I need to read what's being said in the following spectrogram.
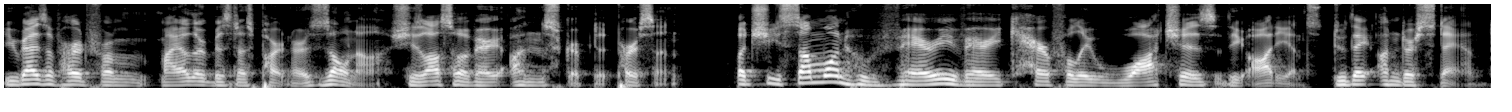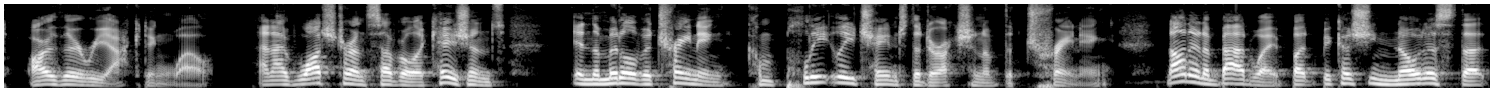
You guys have heard from my other business partner, Zona. She's also a very unscripted person but she's someone who very, very carefully watches the audience. Do they understand? Are they reacting well? And I've watched her on several occasions in the middle of a training completely change the direction of the training. Not in a bad way, but because she noticed that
